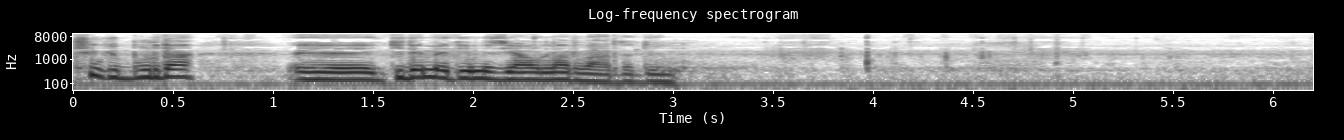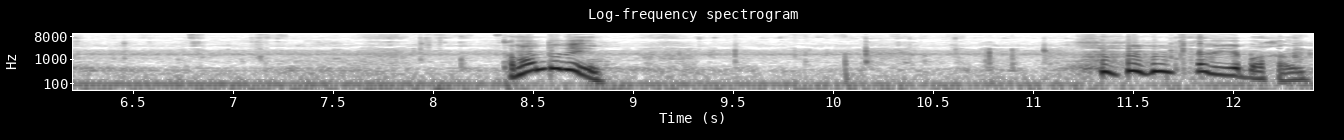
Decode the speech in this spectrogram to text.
Çünkü burada eee, gidemediğimiz yavrular vardı dün. Tamam bebeğim. Hadi ye bakalım.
